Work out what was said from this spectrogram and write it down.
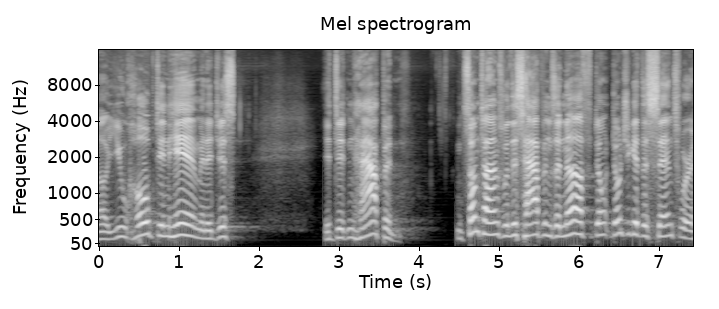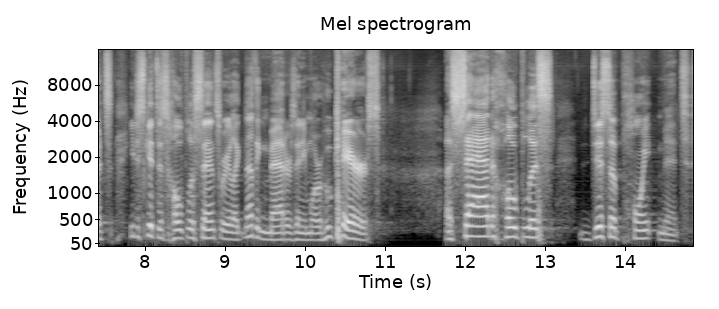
Uh, you hoped in Him and it just, it didn't happen. And sometimes when this happens enough, don't, don't you get this sense where it's, you just get this hopeless sense where you're like, nothing matters anymore. Who cares? A sad, hopeless disappointment.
